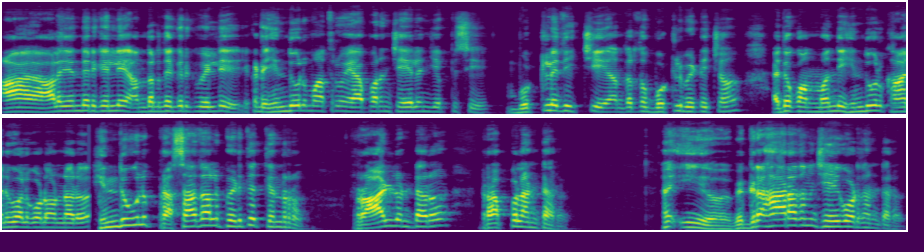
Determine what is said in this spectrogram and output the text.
ఆ ఆలయం దగ్గరికి వెళ్ళి అందరి దగ్గరికి వెళ్ళి ఇక్కడ హిందువులు మాత్రం వ్యాపారం చేయాలని చెప్పేసి బొట్లు అది ఇచ్చి అందరితో బొట్లు పెట్టించాం. అయితే కొంతమంది హిందువులు కాని వాళ్ళు కూడా ఉన్నారు. హిందువులు ప్రసాదాలు పెడితే తినరు. రాళ్ళు అంటారు రప్పలు అంటారు. ఈ విగ్రహారాధన చేయకూడదు అంటారు.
